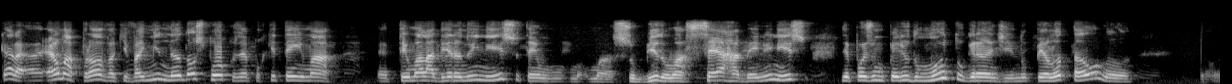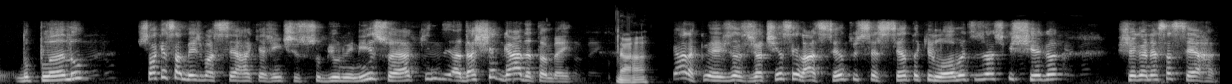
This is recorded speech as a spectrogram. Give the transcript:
Cara, é uma prova que vai minando aos poucos, né? Porque tem uma, é, tem uma ladeira no início, tem um- uma subida, uma serra bem no início, depois um período muito grande no pelotão, no, no plano. Só que essa mesma serra que a gente subiu no início é a, que, a da chegada também. Aham. Cara, eu já, já tinha, sei lá, 160 quilômetros, eu acho que chega, chega nessa serra.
